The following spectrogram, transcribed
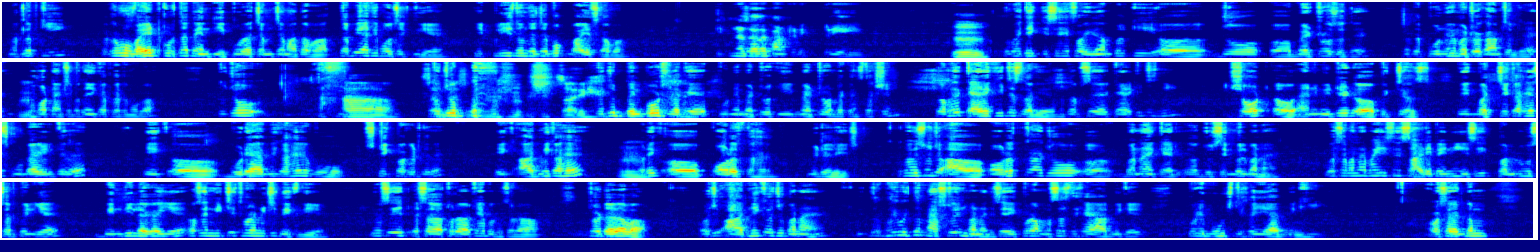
मतलब कि अगर वो वाइट कुर्ता पहनती है पूरा चमचमाता हुआ तभी आके बोल सकती है कि प्लीज़ डोंट जज a book by its cover कितना ज़्यादा कॉन्ट्रडिक्टरी है ये। हम्म। तो भाई देख जैसे फॉर एग्जांपल कि जो मेट्रोज होते हैं मतलब पुणे में मेट्रो काम चल रहा है हम्म। बहुत टाइम से पता नहीं कब खत्म होगा तो जो हाँ तो जो- सॉरी तो जो बिलबोर्ड्स लगे हैं पुणे मेट्रो की मेट्रो अंडर कंस्ट्रक्शन तो अब कैरिकेचर्स लगे हैं मतलब से कैरिकेचर्स नहीं शॉर्ट एनिमेटेड पिक्चर्स एक बच्चे का है स्कूल बैग लेते हुए। एक बूढ़े आदमी का है वो स्टिक पकड़ते हुए। एक आदमी का है और एक औरत का है मिडिल एज तो भाई इसमें जो औरत का जो बना है जो सिंबल बना है वो ऐसा बना है भाई इसने साड़ी पहनी है इसी पल्लू सर पे लिया है बिंदी लगाई है और उसे नीचे थोड़ा नीचे देख ली है। तो उसे ऐसा थोड़ा क्या बोलते थोड़ा थोड़ा डरा हुआ। और जो आदमी का जो बना है एकदम भाई वो एकदम मैस्कुलिन बना है जैसे एक पूरा मसल्स दिखा है आदमी के पूरी मूछ दिखाई है आदमी की। और ऐसा एकदम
